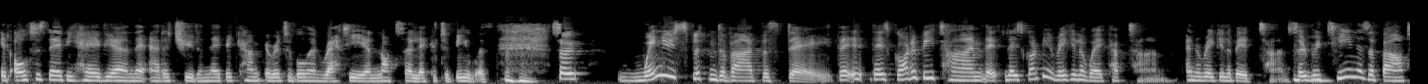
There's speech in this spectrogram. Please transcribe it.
it alters their behavior and their attitude and they become irritable and ratty and not so lekker to be with. Mm-hmm. So when you split and divide this day, there, has got to be time, there, has got to be a regular wake up time and a regular bedtime. So mm-hmm. routine is about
